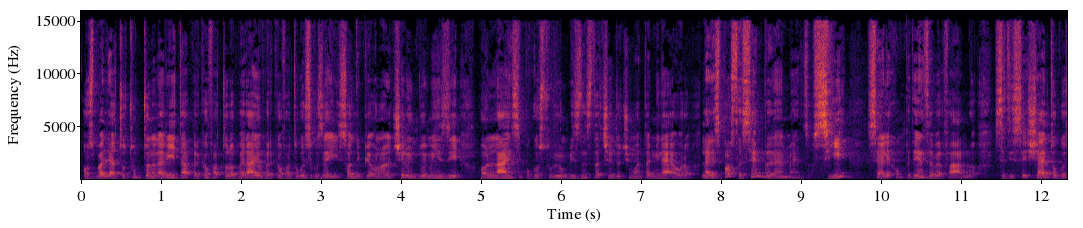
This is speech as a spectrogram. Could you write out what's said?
Ho sbagliato tutto nella vita perché ho fatto l'operaio, perché ho fatto questo, cos'è? I soldi piovono dal cielo, in due mesi online si può costruire un business da 150.000 euro? La risposta è sempre nel mezzo, sì, se hai le competenze per farlo, se ti sei scelto questo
